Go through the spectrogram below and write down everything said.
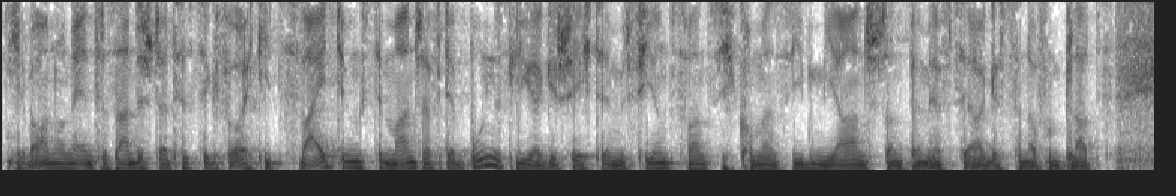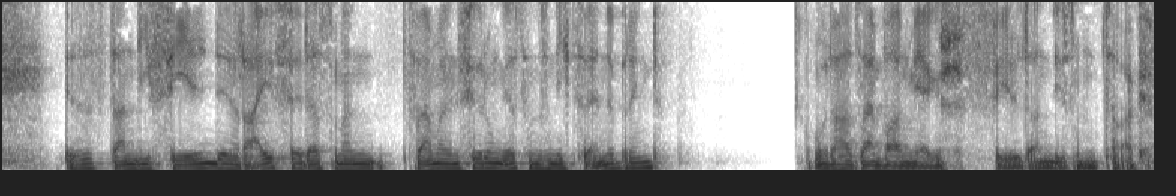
Ich habe auch noch eine interessante Statistik für euch. Die zweitjüngste Mannschaft der Bundesliga-Geschichte mit 24,7 Jahren stand beim FCA gestern auf dem Platz. Ist es dann die fehlende Reife, dass man zweimal in Führung ist und es nicht zu Ende bringt? Oder hat es einfach mehr gefehlt an diesem Tag?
